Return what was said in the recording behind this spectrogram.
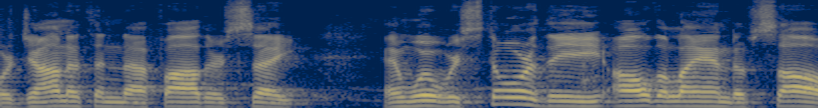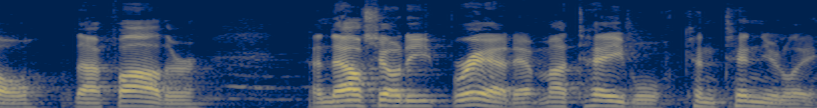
for Jonathan thy father's sake, and will restore thee all the land of Saul thy father, and thou shalt eat bread at my table continually.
